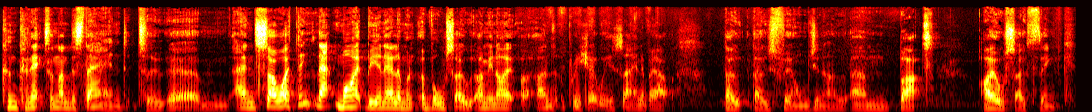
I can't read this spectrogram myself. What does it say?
can connect and understand to. Um, and so I think that might be an element of also, I mean, I, I appreciate what you're saying about those, those films, you know, um, but I also think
